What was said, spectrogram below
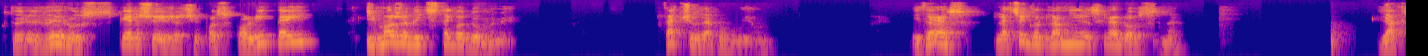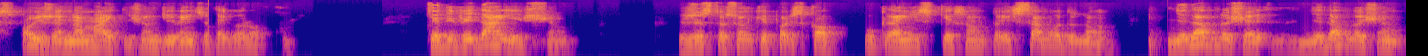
który wyrósł z pierwszej Rzeczypospolitej i może być z tego dumny. Tak się zachowują. I teraz, dlaczego dla mnie jest radosne? Jak spojrzę na maj 1900 roku, kiedy wydaje się, że stosunki polsko-ukraińskie są to jest samo dno. Niedawno się, niedawno się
